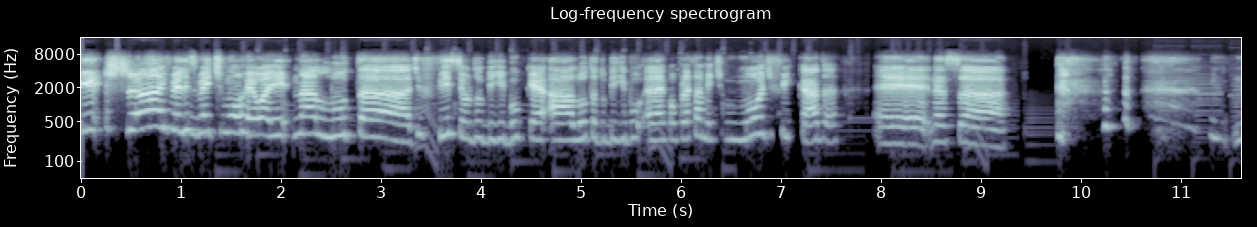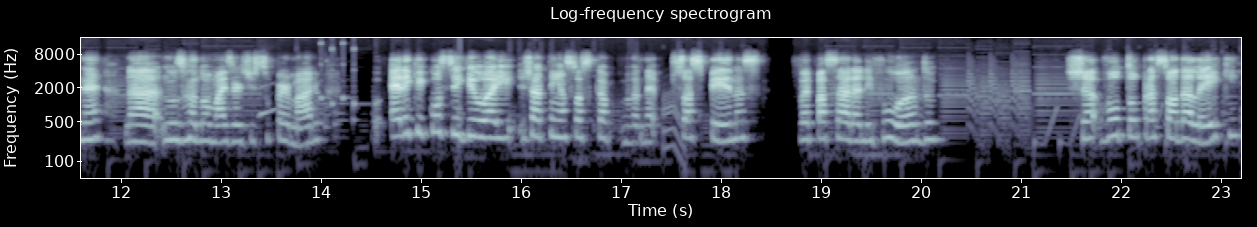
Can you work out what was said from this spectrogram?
E Shan, infelizmente, morreu aí na luta difícil do Big Boo, porque a luta do Big Boo é completamente modificada é, nessa. né, na, nos randomizers de Super Mario. Eric conseguiu aí, já tem as suas, né, suas penas, vai passar ali voando. Voltou para Soda Lake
